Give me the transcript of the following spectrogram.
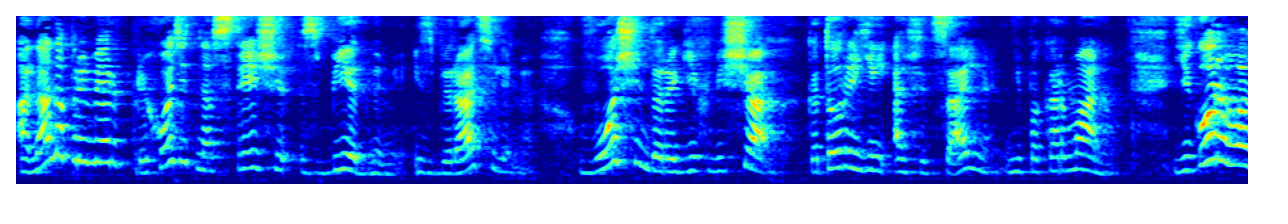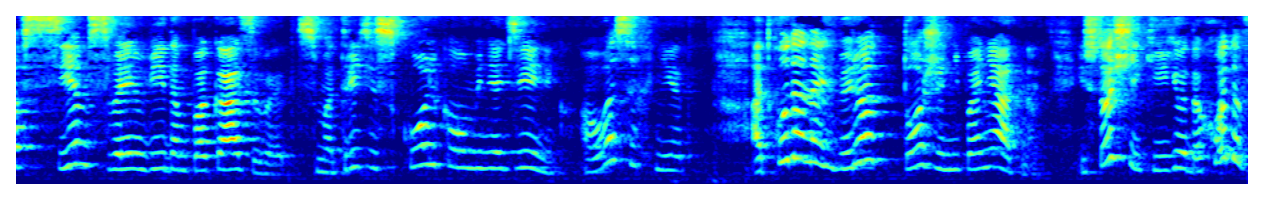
Она, например, приходит на встречи с бедными избирателями в очень дорогих вещах, которые ей официально не по карману. Егорова всем своим видом показывает, смотрите, сколько у меня денег, а у вас их нет. Откуда она их берет, тоже непонятно. Источники ее доходов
